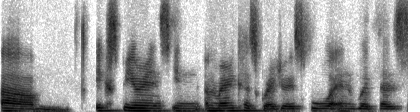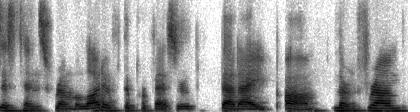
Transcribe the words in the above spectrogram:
um, experience in America's graduate school and with the assistance from a lot of the professors that I um, learned from,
